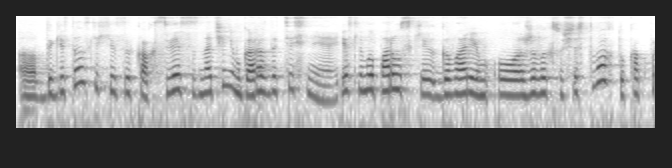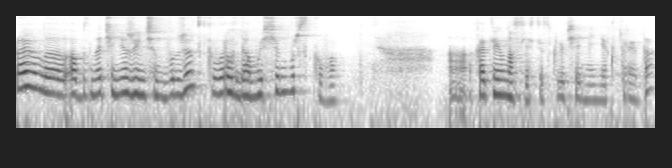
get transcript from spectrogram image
э, в дагестанских языках связь со значением гораздо теснее. Если мы по-русски говорим о живых существах, то, как правило, обозначение женщин будут женского рода, а мужчин мужского. А, хотя и у нас есть исключения некоторые, да.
